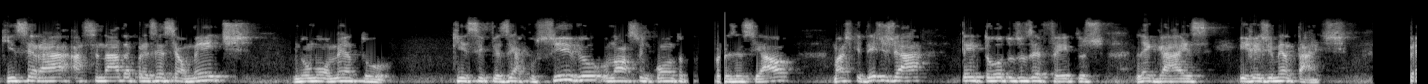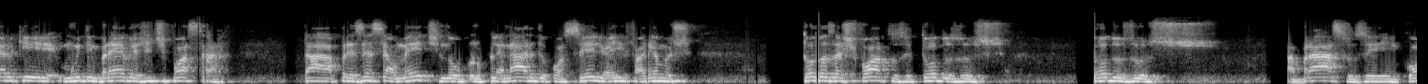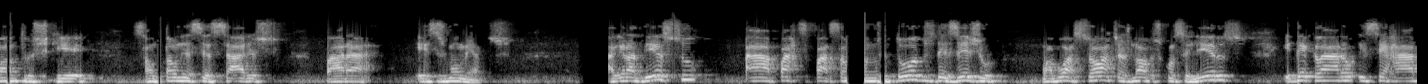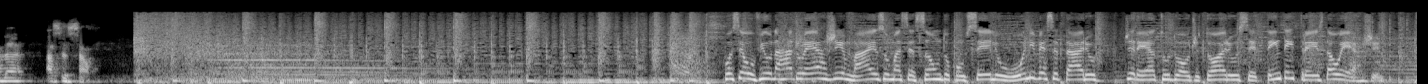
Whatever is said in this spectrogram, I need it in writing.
que será assinada presencialmente no momento que se fizer possível o nosso encontro presencial, mas que desde já tem todos os efeitos legais e regimentais. Espero que muito em breve a gente possa estar presencialmente no, no plenário do Conselho, aí faremos todas as fotos e todos os todos os abraços e encontros que são tão necessários para esses momentos. Agradeço a participação de todos, desejo uma boa sorte aos novos conselheiros e declaro encerrada a sessão. Você ouviu na Rádio Erge mais uma sessão do Conselho Universitário, direto do auditório 73 da UERJ.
